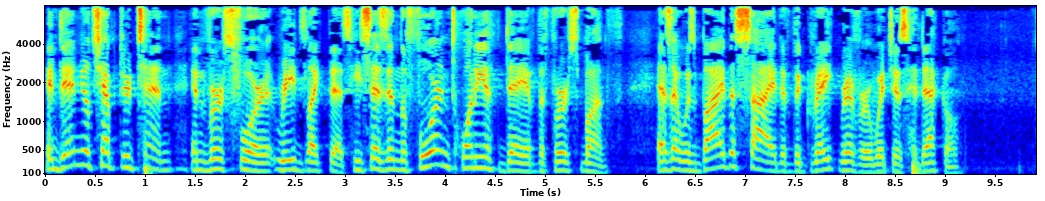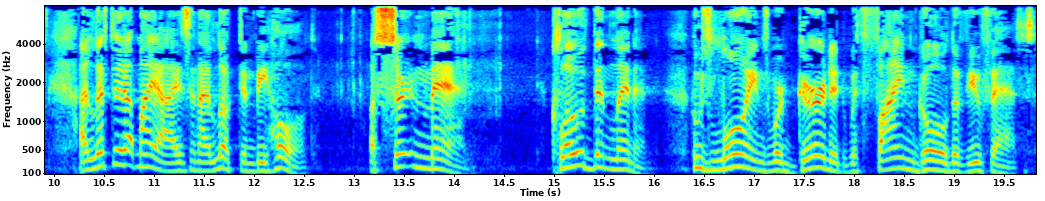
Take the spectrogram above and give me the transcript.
In Daniel chapter 10, in verse 4, it reads like this. He says, In the four and twentieth day of the first month, as I was by the side of the great river which is Hiddekel. I lifted up my eyes and I looked and behold, a certain man, clothed in linen, whose loins were girded with fine gold of Uphaz.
